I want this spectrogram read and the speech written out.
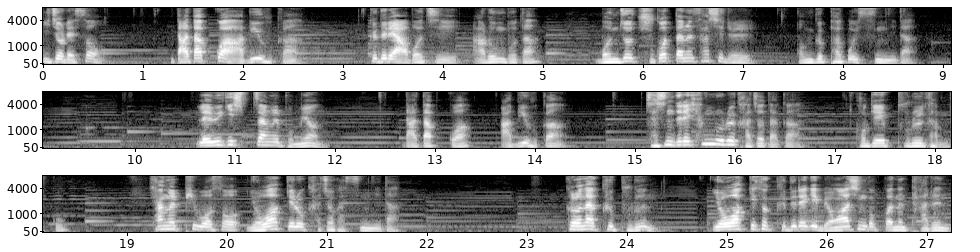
2절에서 나답과 아비후가 그들의 아버지 아론보다 먼저 죽었다는 사실을 언급하고 있습니다. 레위기 10장을 보면 나답과 아비후가 자신들의 향로를 가져다가 거기에 불을 담고 향을 피워서 여호와께로 가져갔습니다. 그러나 그 불은 여호와께서 그들에게 명하신 것과는 다른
